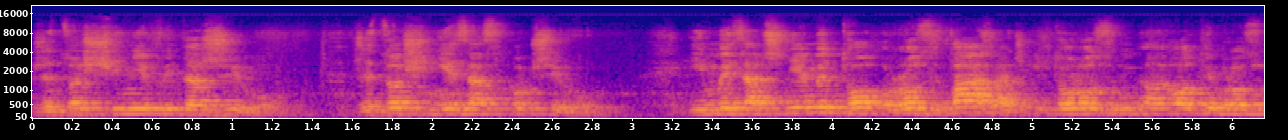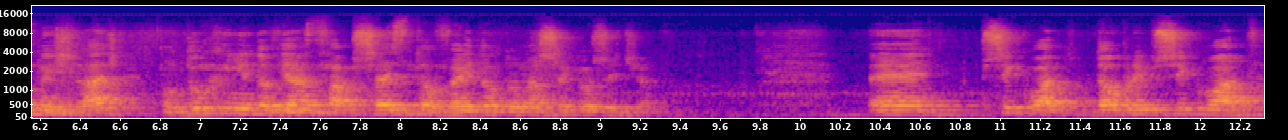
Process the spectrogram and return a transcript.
że coś się nie wydarzyło, że coś nie zaskoczyło i my zaczniemy to rozważać i to roz, o tym rozmyślać, to duchy niedowiarstwa przez to wejdą do naszego życia. E, przykład, dobry przykład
